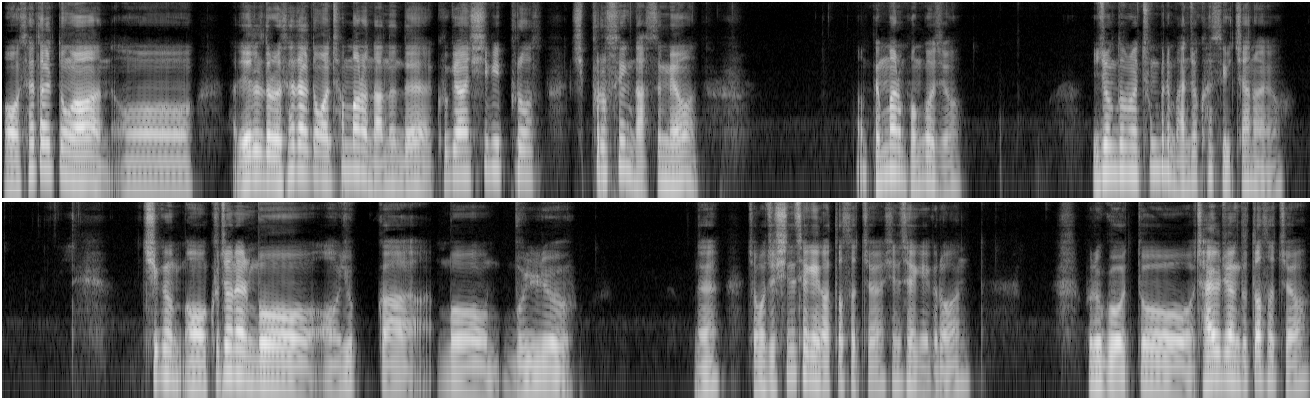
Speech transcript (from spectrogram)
어 3 달 동안 어 예를 들어 3 달 동안 1,000 만 원 났는데 그게 한 12% 10% 수익 났으면 한 1 0 0 만 원 번 거죠. 이 정도면 충분히 만족할 수 있잖아요. 지금 어 그전에는 뭐 어 유가 뭐 물류 네. 저번 주 신세계가 떴었죠. 신세계 그런. 그리고 또 자율주행도 떴었죠.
